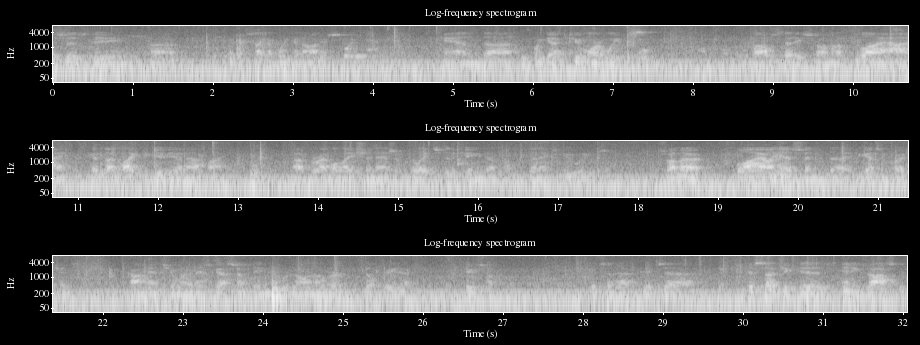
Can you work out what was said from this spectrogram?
This is the uh, second week in August, 49. and uh, we got two more weeks of Bible study, so I'm gonna fly high, because I'd like to give you an outline of Revelation as it relates to the kingdom the next two weeks. So I'm gonna fly on this, and uh, if you got some questions, comments, you wanna discuss something that we're going over, feel free to do so. It's an, uh, it's, uh, this subject is inexhaustive,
